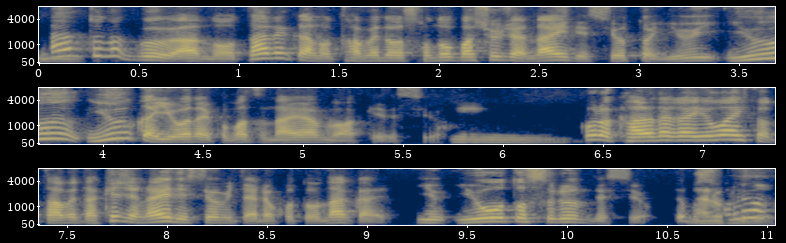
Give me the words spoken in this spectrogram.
なんとなくあの誰かのためのその場所じゃないですよと言う言うか言わないかまず悩むわけですよ。うんこれは体が弱い人のためだけじゃないですよみたいなことをなんか言言おうとするんですよ。でもそれは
